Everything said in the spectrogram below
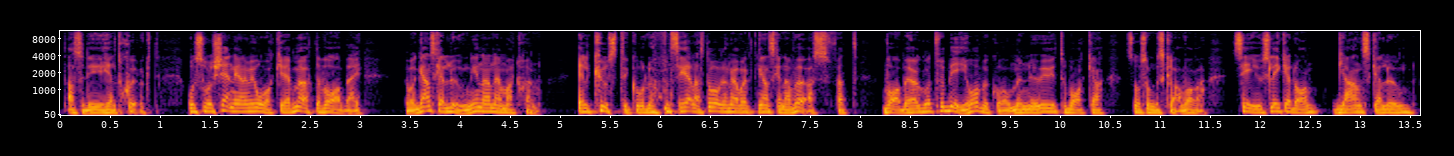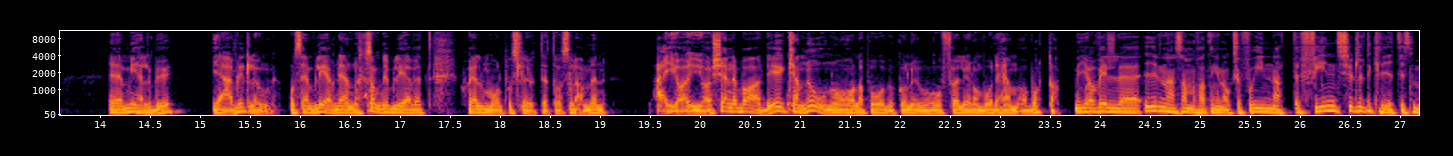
Alltså det är helt sjukt. Och så känner jag när vi åker, möter Varberg. Jag var ganska lugn innan den matchen. El Custico, de senaste åren har jag varit ganska nervös. För att Varberg har gått förbi HBK, men nu är vi tillbaka så som det ska vara. Sirius likadan, ganska lugn. Eh, Mjällby, jävligt lugn. Och sen blev det ändå som det blev ett självmål på slutet. och sådär. Men nej, jag, jag känner bara det är kanon att hålla på HBK nu och följa dem både hemma och borta. Men jag vill eh, i den här sammanfattningen också få in att det finns ju ett lite kritiskt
